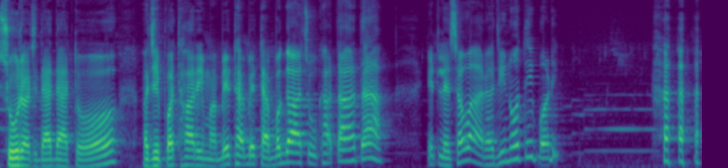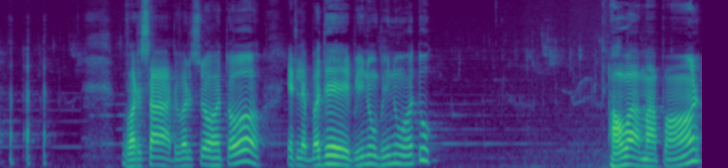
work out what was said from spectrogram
સૂરજ દાદા તો હજી પથારીમાં બેઠા બેઠા બગાસું ખાતા હતા, એટલે સવાર હજી નહોતી પડી. વરસાદ વરસ્યો હતો, એટલે બધે ભીનું ભીનું હતું. હવામાં પણ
